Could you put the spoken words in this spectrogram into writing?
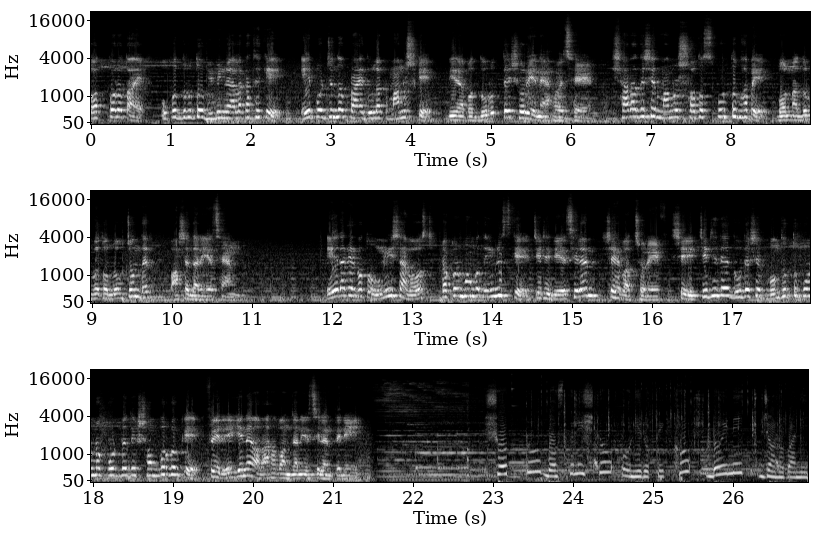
তৎপরতায় উপদ্রুত বিভিন্ন এলাকা থেকে এ পর্যন্ত প্রায় দু লাখ মানুষকে নিরাপদ দূরত্বে সরিয়ে নেওয়া হয়েছে। সারা দেশের মানুষ স্বতঃস্ফূর্তভাবে বন্যা দুর্গত লোকজনদের পাশে দাঁড়িয়েছেন। এর আগে গত উনিশ আগস্ট ডক্টর মোহাম্মদ ইউনুসকে চিঠি দিয়েছিলেন শেহবাজ শরীফ। সেই চিঠিতে দুদেশের বন্ধুত্বপূর্ণ কূটনৈতিক সম্পর্ককে ফের এগিয়ে নেওয়ার আহ্বান জানিয়েছিলেন তিনি। সত্য, বস্তুনিষ্ঠ ও নিরপেক্ষ দৈনিক জনবাণী।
